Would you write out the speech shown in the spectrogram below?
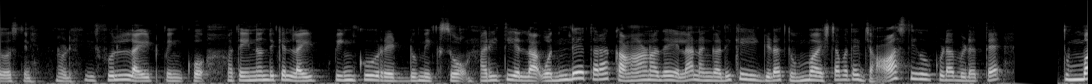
ತೋರಿಸ್ತೀನಿ. ನೋಡಿ, ಇದು ಫುಲ್ ಲೈಟ್ ಪಿಂಕು ಮತ್ತು ಇನ್ನೊಂದಕ್ಕೆ ಲೈಟ್ ಪಿಂಕು ರೆಡ್ಡು ಮಿಕ್ಸು ಆ ರೀತಿ ಎಲ್ಲ ಒಂದೇ ಥರ ಕಾಣೋದೇ ಇಲ್ಲ. ನಂಗೆ ಅದಕ್ಕೆ ಈ ಗಿಡ ತುಂಬ ಇಷ್ಟ. ಮತ್ತು ಜಾಸ್ತಿ ಹೂ ಕೂಡ ಬಿಡುತ್ತೆ. ತುಂಬ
